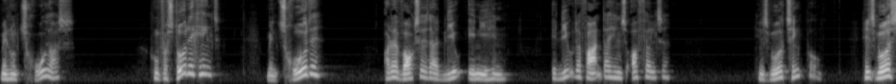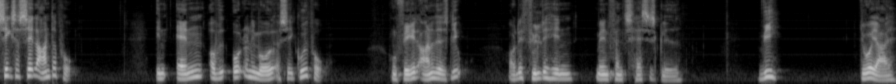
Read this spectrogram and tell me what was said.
men hun troede også. Hun forstod det ikke helt, men troede det, og der voksede der et liv ind i hende. Et liv, der forandrede hendes opfattelse, hendes måde at tænke på, hendes måde at se sig selv og andre på. En anden og vidunderlig måde at se Gud på. Hun fik et anderledes liv, og det fyldte hende med en fantastisk glæde. Vi, du og jeg,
